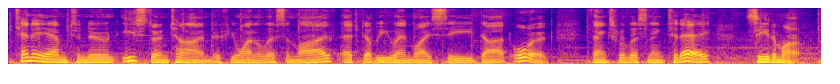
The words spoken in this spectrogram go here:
10 a.m. to noon Eastern Time, if you want to listen live at WNYC.org. Thanks for listening today. See you tomorrow.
